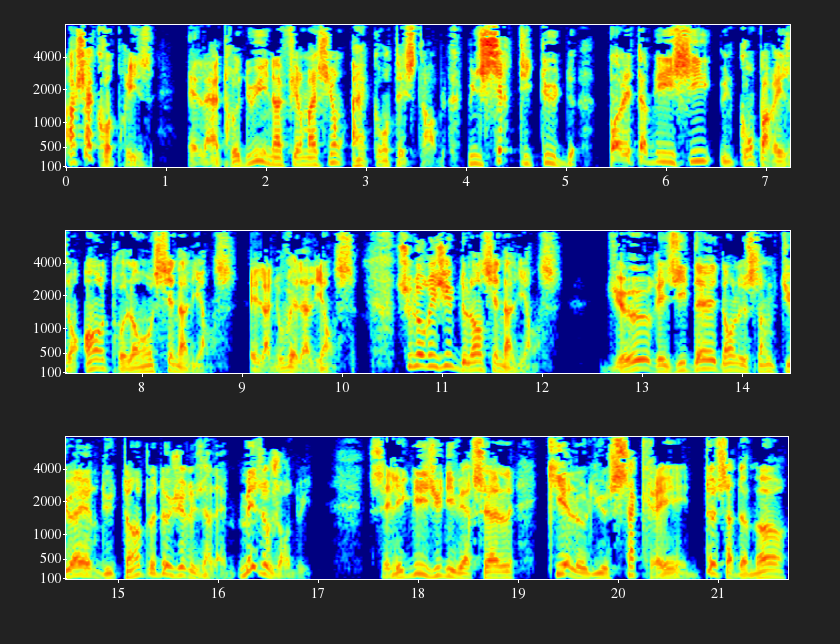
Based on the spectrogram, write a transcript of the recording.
À chaque reprise, elle introduit une affirmation incontestable, une certitude. Paul établit ici une comparaison entre l'ancienne alliance et la nouvelle alliance. Sous le régime de l'ancienne alliance, Dieu résidait dans le sanctuaire du temple de Jérusalem. Mais aujourd'hui, c'est l'Église universelle qui est le lieu sacré de sa demeure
